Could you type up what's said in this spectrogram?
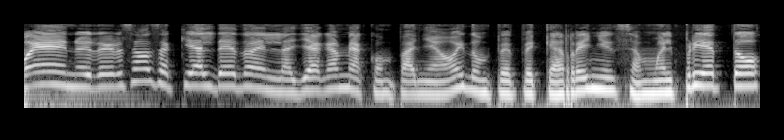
Bueno, y regresamos aquí al dedo en la llaga. Me acompaña hoy don Pepe Carreño y Samuel Prieto.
